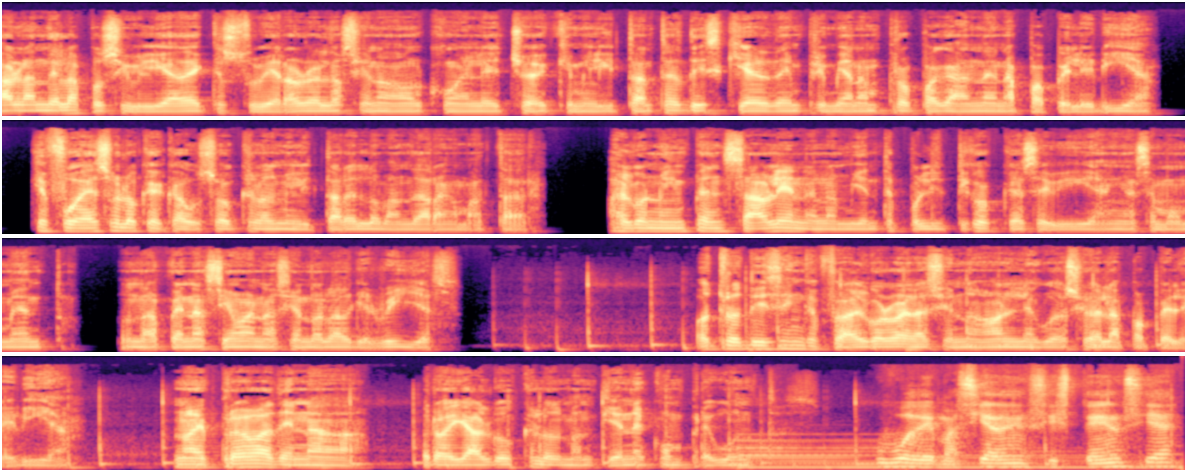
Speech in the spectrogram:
hablan de la posibilidad de que estuviera relacionado con el hecho de que militantes de izquierda imprimieran propaganda en la papelería, que fue eso lo que causó que los militares lo mandaran a matar. Algo no impensable en el ambiente político que se vivía en ese momento, donde apenas iban haciendo las guerrillas. Otros dicen que fue algo relacionado al negocio de la papelería. No hay prueba de nada, pero hay algo que los mantiene con preguntas. Hubo demasiada insistencia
